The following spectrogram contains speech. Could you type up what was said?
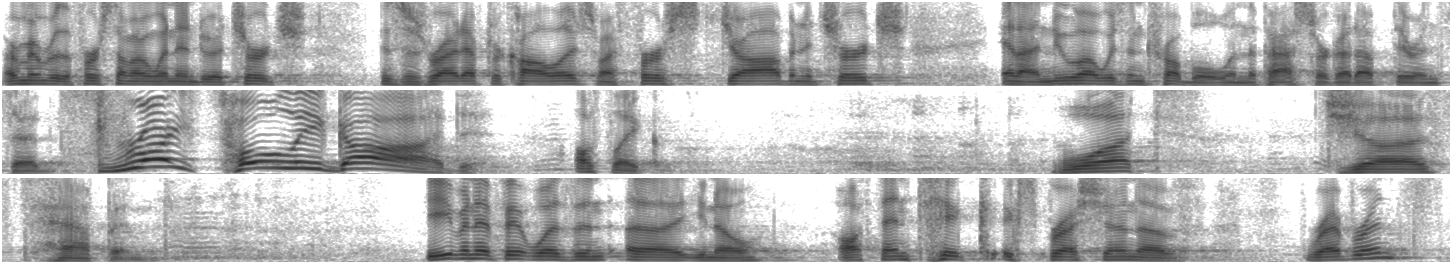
I remember the first time I went into a church, this was right after college, my first job in a church, and I knew I was in trouble when the pastor got up there and said, Thrice holy God. I was like, what just happened? Even if it was an, uh, you know, authentic expression of reverence,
